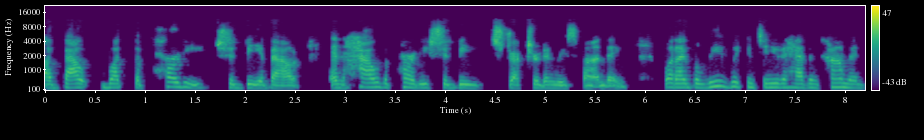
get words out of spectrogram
about what the party should be about and how the party should be structured and responding, what I believe we continue to have in common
